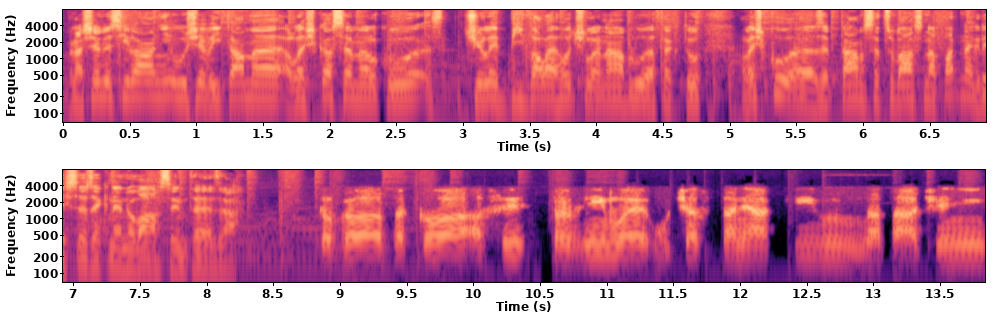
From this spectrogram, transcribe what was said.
V našem vysílání už vítáme Leška Semelku, čili bývalého člena Blue Effectu. Lešku, eh, zeptám se, co vás napadne, když se řekne nová syntéza. To byla taková asi první moje účast na nějakým natáčení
